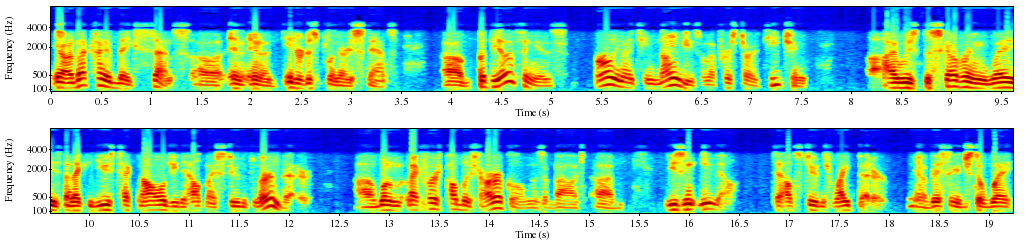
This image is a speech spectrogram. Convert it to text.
you know, that kind of makes sense uh, in, in an interdisciplinary stance. Uh, but the other thing is, early 1990s, when I first started teaching, I was discovering ways that I could use technology to help my students learn better. Uh, one of my first published article was about um, using email to help students write better. You know, basically just a way.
